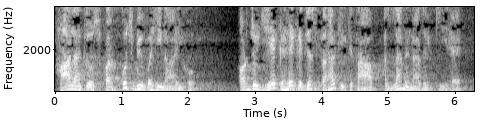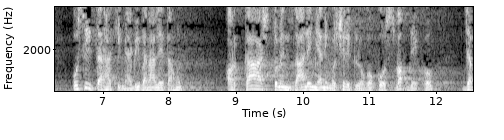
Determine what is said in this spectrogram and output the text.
حالانکہ اس پر کچھ بھی وہی نہ آئی ہو۔ اور جو یہ کہے کہ جس طرح کی کتاب اللہ نے نازل کی ہے، اسی طرح کی میں بھی بنا لیتا ہوں۔ اور کاش تم ان ظالم یعنی مشرق لوگوں کو اس وقت دیکھو جب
